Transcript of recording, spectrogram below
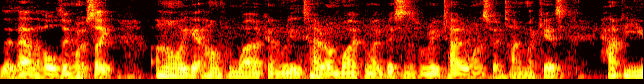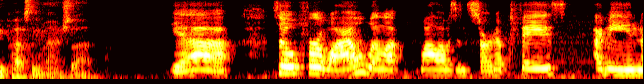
That they have the whole thing where it's like, oh, I get home from work and I'm really tired. I'm working my business. I'm really tired. I want to spend time with my kids. How do you personally manage that? Yeah. So for a while, while I, while I was in startup phase, I mean,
